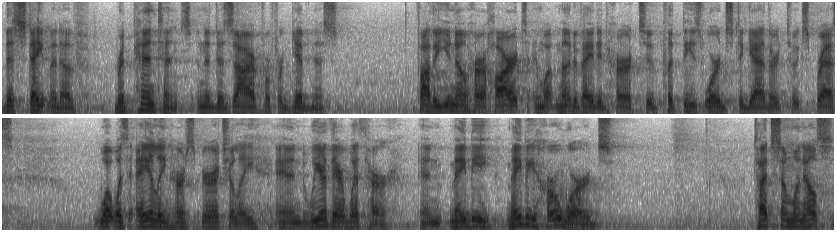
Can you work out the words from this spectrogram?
this statement of repentance and a desire for forgiveness. Father, you know her heart and what motivated her to put these words together to express what was ailing her spiritually, and we are there with her. And maybe, maybe her words touch someone else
